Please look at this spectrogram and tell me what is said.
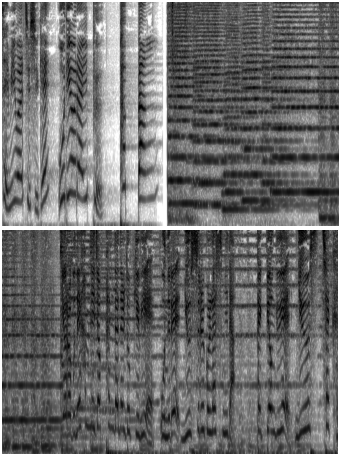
재미와 지식의 오디오 라이프 팟빵 여러분의 합리적 판단을 돕기 위해 오늘의 뉴스를 골랐습니다. 백병규의 뉴스 체크.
